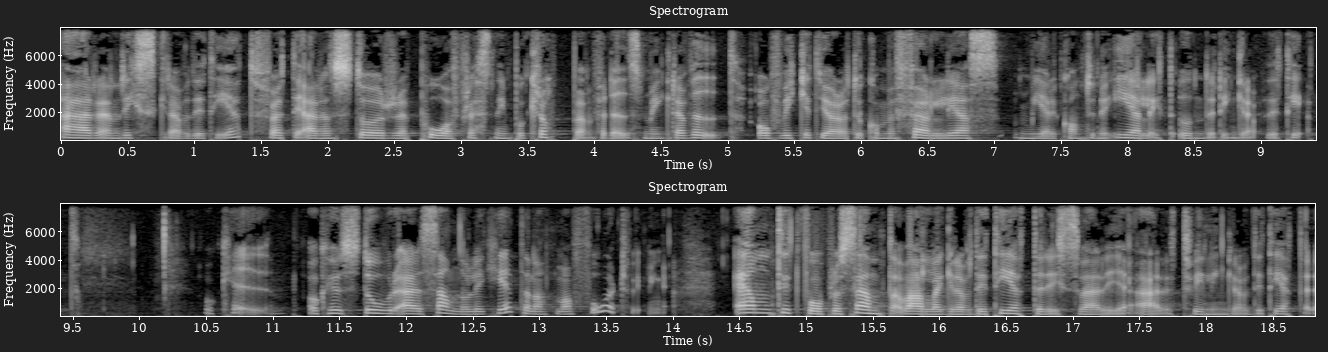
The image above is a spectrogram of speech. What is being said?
är en riskgraviditet för att det är en större påfrestning på kroppen för dig som är gravid och vilket gör att du kommer följas mer kontinuerligt under din graviditet. Okej, och hur stor är sannolikheten att man får tvillingar? 1-2 procent av alla graviditeter i Sverige är tvillinggraviditeter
